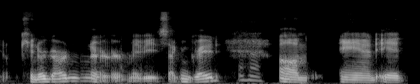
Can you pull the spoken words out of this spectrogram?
you know, kindergarten or maybe second grade. Uh-huh. Um, and it,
